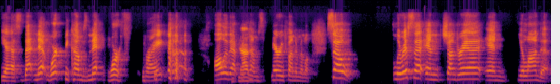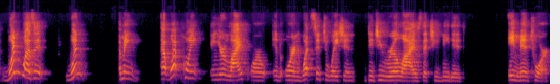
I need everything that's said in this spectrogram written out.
yes that network becomes net worth right all of that becomes it. very fundamental so larissa and chandrea and yolanda when was it when i mean at what point in your life or in, or in what situation did you realize that you needed a mentor?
